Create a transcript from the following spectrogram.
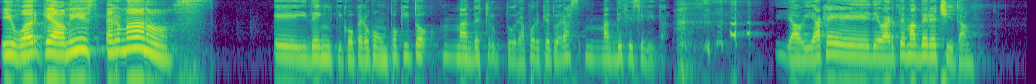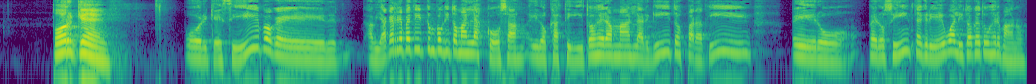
igual que a mis hermanos. Eh, idéntico, pero con un poquito más de estructura, porque tú eras más dificilita. y había que llevarte más derechita. ¿Por qué? Porque sí, porque había que repetirte un poquito más las cosas y los castiguitos eran más larguitos para ti, pero, pero sí, te crié igualito que tus hermanos.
